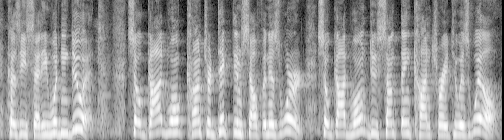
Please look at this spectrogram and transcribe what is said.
Because he said he wouldn't do it. So God won't contradict himself in his word. So God won't do something contrary to his will.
